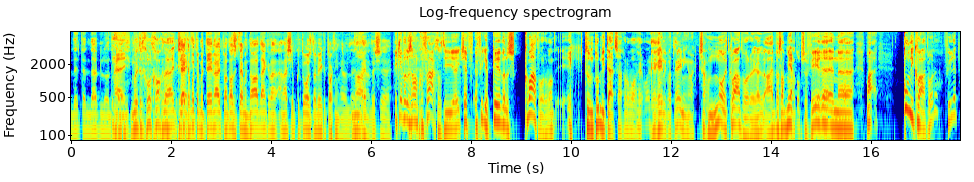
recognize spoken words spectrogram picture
dit en dat. Nee, je moet het gewoon, gewoon eruit. Ik zeg, dat moet er meteen uit, want als ik daar moet nadenken dan- en als je op kantoor zit, dan weet ik het toch niet meer. trainen. Dus eh, Ik heb wel eens aan hem gevraagd of hij. eh, Ik zei, Filip, kun je wel eens kwaad worden? Want ik, toen, toen die tijd zag ik nog wel re- redelijk wat trainingen, maar ik zag hem nooit kwaad worden. Hij- was al meer aan het observeren. En, eh, maar kon hij kwaad worden, Filip?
